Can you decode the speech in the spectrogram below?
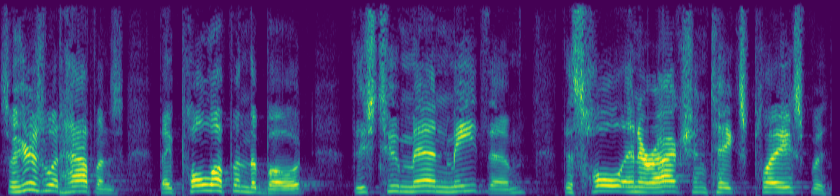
So here's what happens they pull up in the boat, these two men meet them. This whole interaction takes place with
